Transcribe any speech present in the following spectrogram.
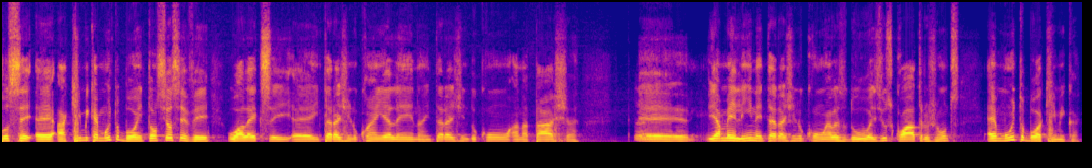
você é, a química é muito boa. Então, se você vê o Alexei é, interagindo com a Helena, interagindo com a Natasha, é. é. e a Melina interagindo com elas duas, e os quatro juntos, é muito boa a química.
